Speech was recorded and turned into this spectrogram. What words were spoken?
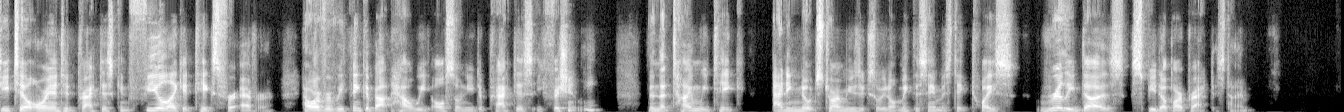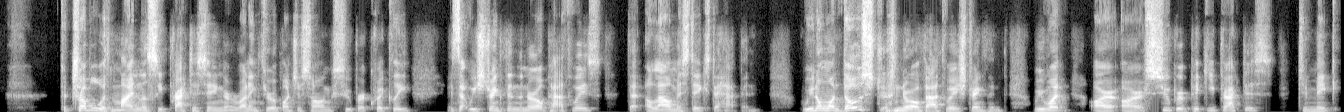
Detail oriented practice can feel like it takes forever. However, if we think about how we also need to practice efficiently, then the time we take adding notes to our music so we don't make the same mistake twice really does speed up our practice time. The trouble with mindlessly practicing or running through a bunch of songs super quickly is that we strengthen the neural pathways that allow mistakes to happen. We don't want those neural pathways strengthened. We want our, our super picky practice to make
